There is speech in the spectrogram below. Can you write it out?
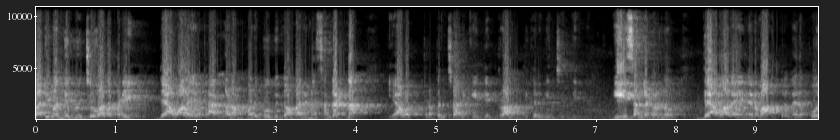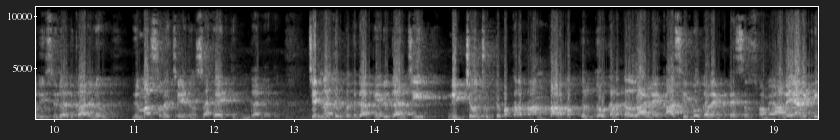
పది మంది మృత్యువాత పడి దేవాలయ ప్రాంగణం మరుభూమిగా మారిన సంఘటన యావత్ ప్రపంచానికి దిగ్భ్రాంతి కలిగించింది. ఈ సంఘటనలో దేవాలయ నిర్వాహకుల మీద పోలీసులు అధికారులు విమర్శలు చేయడం సహేతికంగా లేదు. చిన్న తిరుపతిగా పేరుగాంచి నిత్యం చుట్టుపక్కల ప్రాంతాల భక్తులతో కలకల్లాళ్ళే కాశీబొగ్గ వెంకటేశ్వర స్వామి ఆలయానికి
